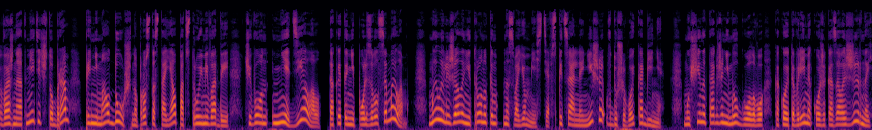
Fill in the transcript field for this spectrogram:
Важно отметить, что Брам принимал душ, но просто стоял под струями воды. Чего он не делал, так это не пользовался мылом. Мыло лежало нетронутым на своем месте, в специальной нише в душевой кабине. Мужчина также не мыл голову, какое-то время кожа казалась жирной,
